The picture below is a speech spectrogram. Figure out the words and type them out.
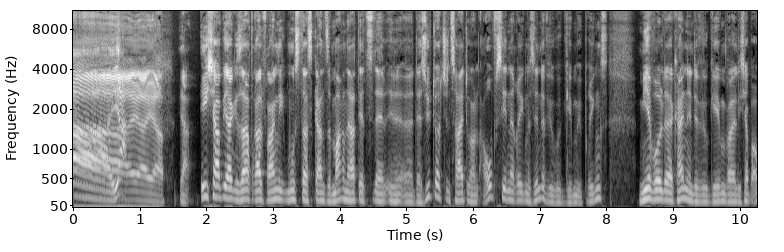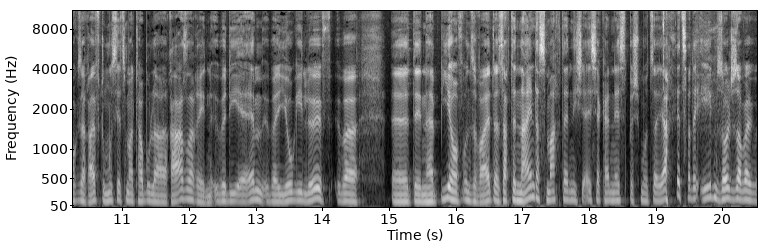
Ah, ja, ja, ja. Ja, ich habe ja gesagt, Ralf Rangnick muss das Ganze machen. Er hat jetzt der, äh, der Süddeutschen Zeitung ein aufsehenerregendes Interview gegeben übrigens. Mir wollte er kein Interview geben, weil ich habe auch gesagt, Ralf, du musst jetzt mal Tabula Rasa reden, über die EM, über Yogi Löw, über äh, den Herr Bierhoff und so weiter. Er sagte, nein, das macht er nicht, er ist ja kein Nestbeschmutzer. Ja, jetzt hat er eben solches, aber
